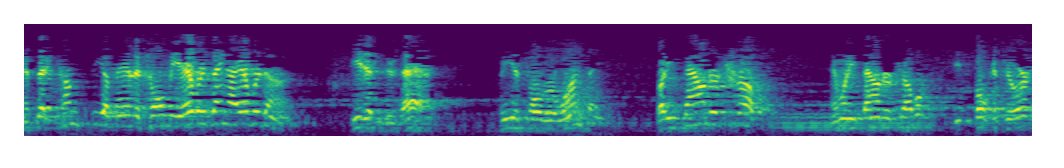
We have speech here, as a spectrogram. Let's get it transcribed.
and said, Come see a man that told me everything I ever done. He didn't do that. He had told her one thing. But he found her trouble. And when he found her trouble, he spoke it to her.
